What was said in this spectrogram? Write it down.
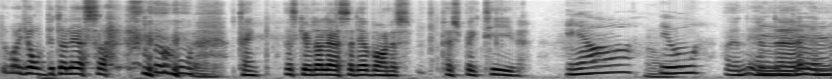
det var jobbigt att läsa. Tänk, jag skulle vilja läsa det barnets perspektiv. ja, jo. En, en, Det- eh, en,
